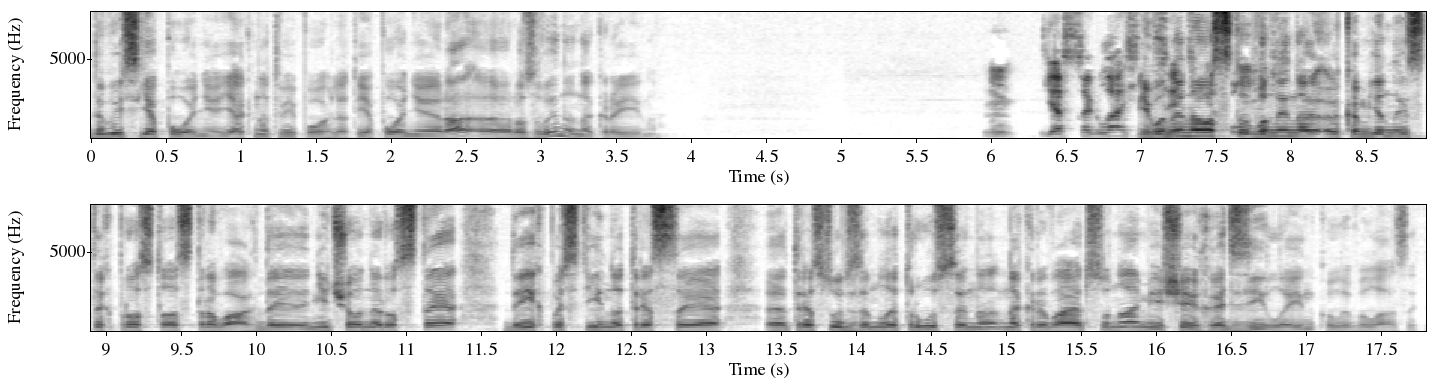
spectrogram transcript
дивись Японія. Як на твій погляд, Японія е, розвинена країна? Ну, я согласен. І вони на, ост... вони на е, кам'янистих просто островах, де нічого не росте, де їх постійно трясе, е, трясуть землетруси, на... накриває цунамі, і ще й Гадзіла інколи вилазить.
